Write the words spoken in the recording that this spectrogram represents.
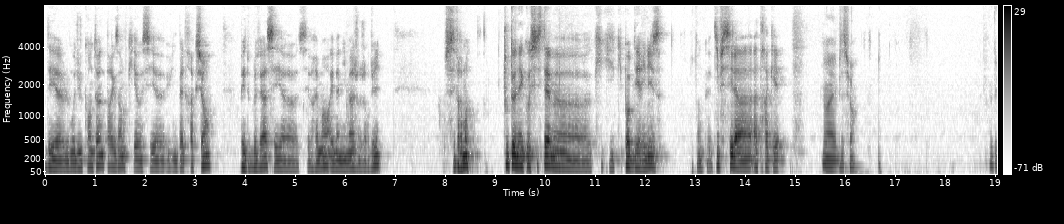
des, euh, le module Content par exemple, qui a aussi euh, une belle traction. PWA, c'est vraiment, et même Image aujourd'hui, c'est vraiment tout un écosystème qui, qui, pop des releases. Donc difficile à, à traquer. Ouais, bien sûr. Ok.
